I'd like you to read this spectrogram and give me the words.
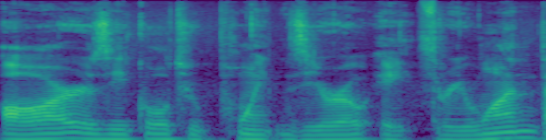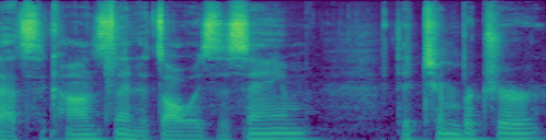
R is equal to 0.0831. That's the constant. It's always the same. The temperature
